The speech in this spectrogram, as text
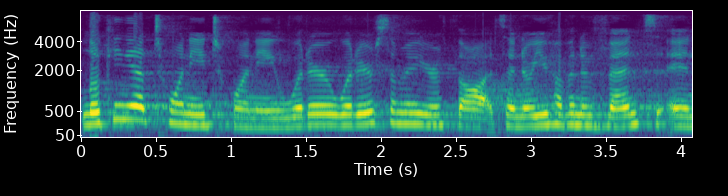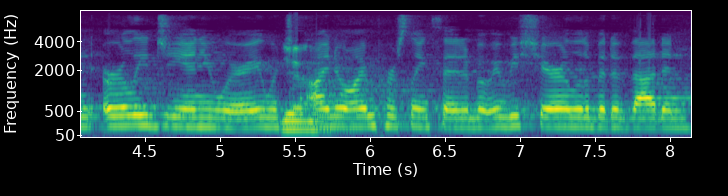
looking at 2020, what are what are some of your thoughts? I know you have an event in early January, which Yeah. I know I'm personally excited about. Maybe share a little bit of that and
